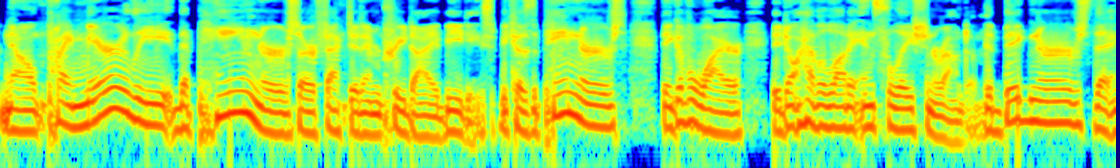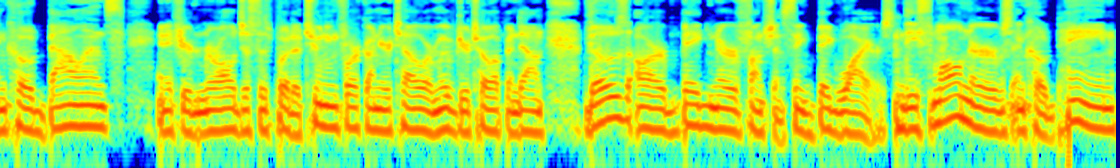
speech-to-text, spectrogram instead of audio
Now, primarily the pain nerves are affected in prediabetes because the pain nerves, think of a wire, they don't have a lot of insulation around them. The big nerves that encode balance, and if your neurologist has put a tuning fork on your toe or moved your toe up and down, those are big nerve functions. Think big wires. These small nerves encode pain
